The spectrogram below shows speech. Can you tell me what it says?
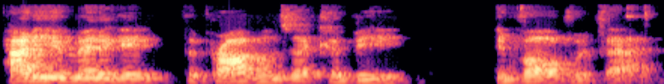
How do you mitigate the problems that could be involved with that?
